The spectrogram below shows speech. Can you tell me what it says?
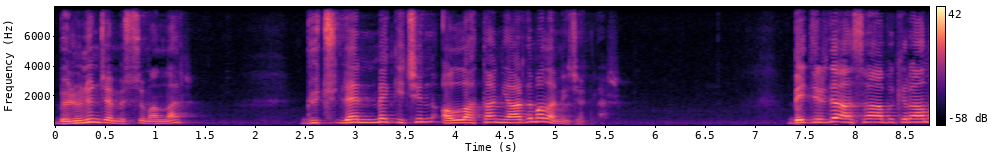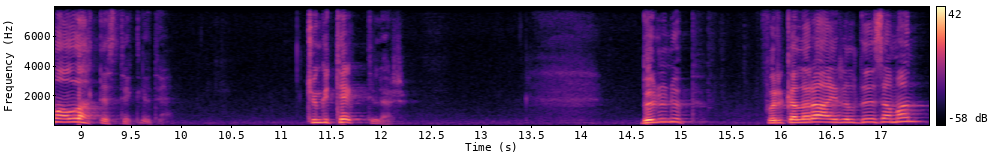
bölününce Müslümanlar, güçlenmek için Allah'tan yardım alamayacaklar. Bedir'de ashab-ı kiramı Allah destekledi. Çünkü tektiler. Bölünüp fırkalara ayrıldığı zaman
